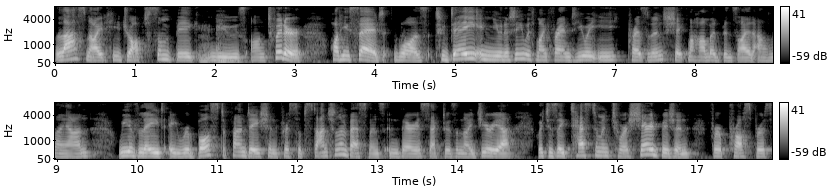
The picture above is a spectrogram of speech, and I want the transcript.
last night, he dropped some big mm-hmm. news on Twitter. What he said was, Today, in unity with my friend UAE President Sheikh Mohammed bin Zayed Al Nahyan, we have laid a robust foundation for substantial investments in various sectors in Nigeria, which is a testament to our shared vision for a prosperous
